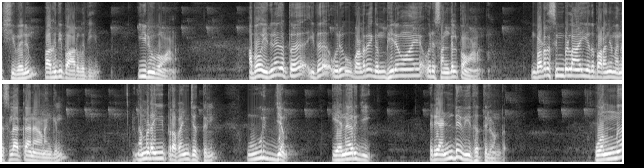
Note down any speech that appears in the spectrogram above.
ശിവനും പകുതി പാർവതിയും ഈ രൂപമാണ്. അപ്പോൾ ഇതിനകത്ത് ഇത് ഒരു വളരെ ഗംഭീരമായ ഒരു സങ്കല്പമാണ്. വളരെ സിമ്പിളായി ഇത് പറഞ്ഞ് മനസ്സിലാക്കാനാണെങ്കിൽ നമ്മുടെ ഈ പ്രപഞ്ചത്തിൽ ഊർജം എനർജി രണ്ട് വിധത്തിലുണ്ട്. ഒന്ന്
